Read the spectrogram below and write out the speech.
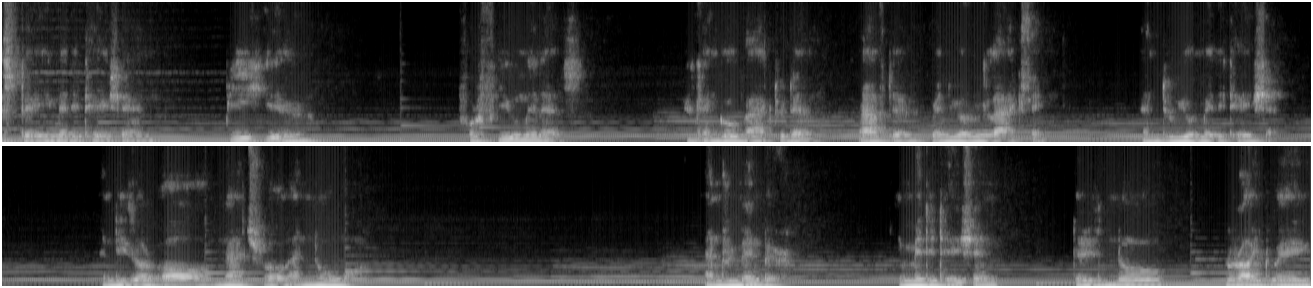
stay in meditation, be here for a few minutes. You can go back to them after when you are relaxing and do your meditation. And these are all natural and normal. And remember, in meditation, there is no right way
